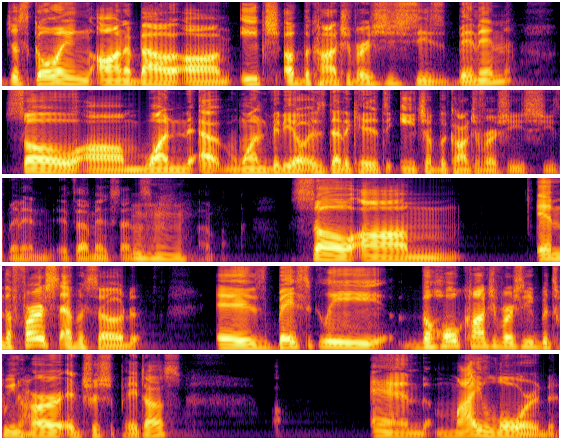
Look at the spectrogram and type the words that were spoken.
just going on about um each of the controversies she's been in. So um one uh, one video is dedicated to each of the controversies she's been in, if that makes sense. Mhm. So um in the first episode is basically the whole controversy between her and Trisha Paytas. And my lord,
